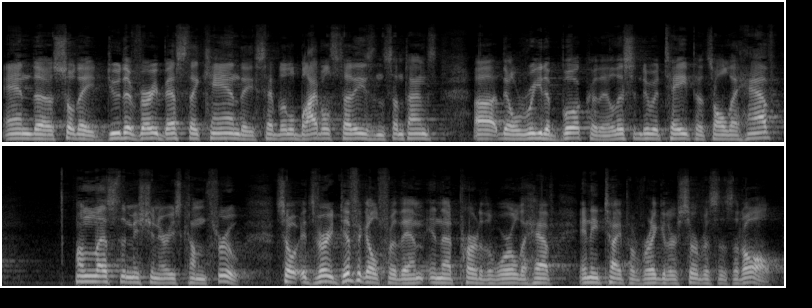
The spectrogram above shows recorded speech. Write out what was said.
And uh, so they do their very best they can. They have little Bible studies, and sometimes uh, they'll read a book or they'll listen to a tape. That's all they have, unless the missionaries come through. So it's very difficult for them in that part of the world to have any type of regular services at all.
